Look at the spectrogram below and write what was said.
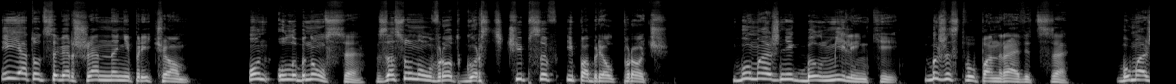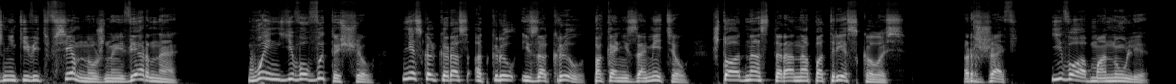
и я тут совершенно ни при чем». Он улыбнулся, засунул в рот горсть чипсов и побрел прочь. Бумажник был миленький, божеству понравится. Бумажники ведь всем нужны, верно? Уэйн его вытащил, несколько раз открыл и закрыл, пока не заметил, что одна сторона потрескалась. Ржавь. Его обманули.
